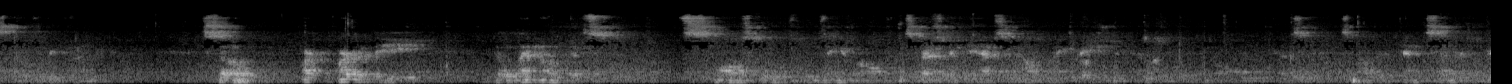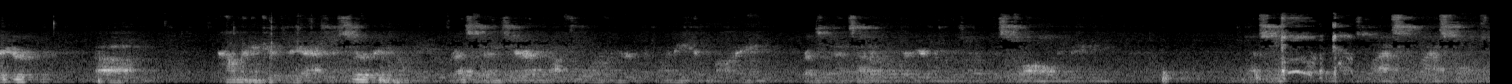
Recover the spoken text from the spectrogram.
than 300. So part, part of the dilemma with small schools losing enrollment, especially if you have some out migration in terms of enrollment, because some other attendance centers are bigger. Um, how many kids are you actually serving? How many residents? You're at about 420 combined residents. I don't know where your numbers are this fall, maybe less than last last fall.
